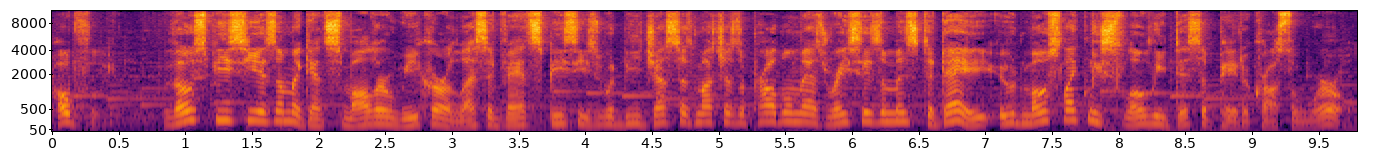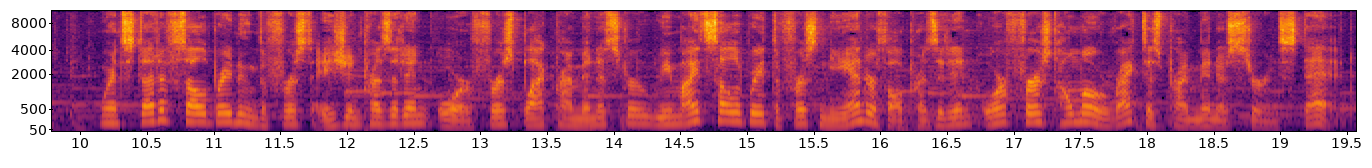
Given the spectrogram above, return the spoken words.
Hopefully. Though speciesism against smaller, weaker, or less advanced species would be just as much as a problem as racism is today, it would most likely slowly dissipate across the world. Where instead of celebrating the first Asian president or first black prime minister, we might celebrate the first Neanderthal president or first Homo erectus prime minister instead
